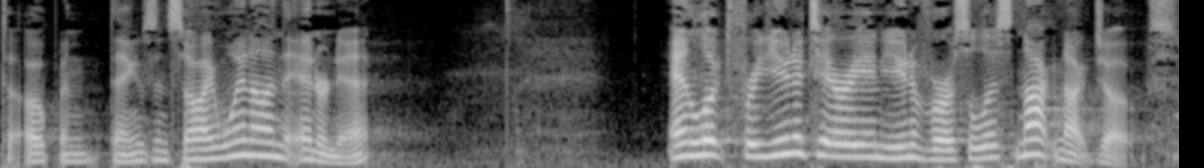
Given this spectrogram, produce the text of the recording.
to open things. And so I went on the internet and looked for Unitarian Universalist knock knock jokes.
